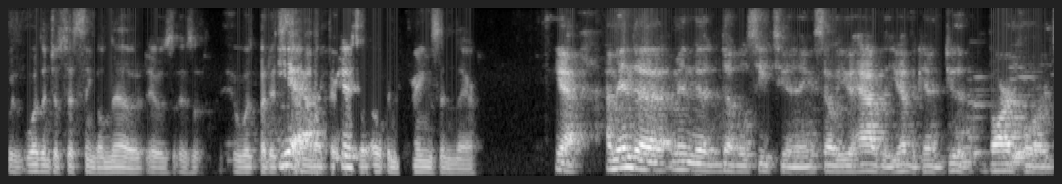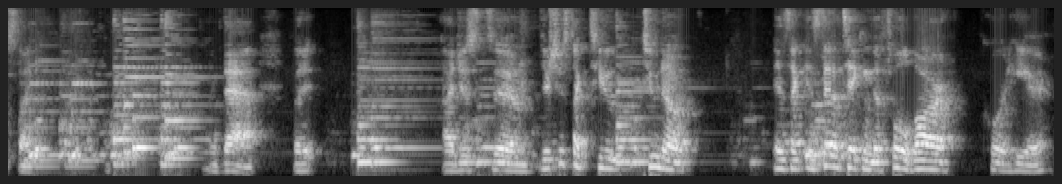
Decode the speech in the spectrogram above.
was- wasn't just a single note? It was, it was, it was but it Yeah, sounded like there was open strings in there. Yeah, I'm in the I'm in the double C tuning, so you have the you have to kind of do the bar chords like like that. But it, I just um, there's just like two two note. It's like instead of taking the full bar chord here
